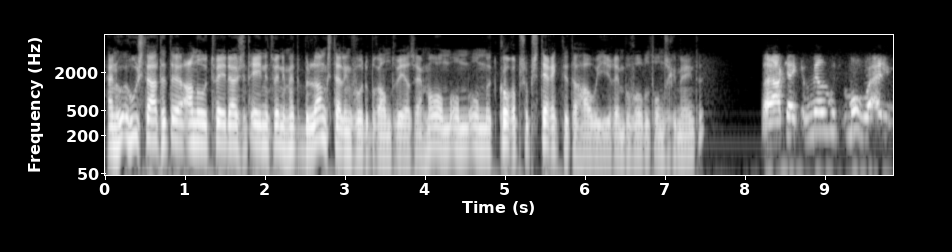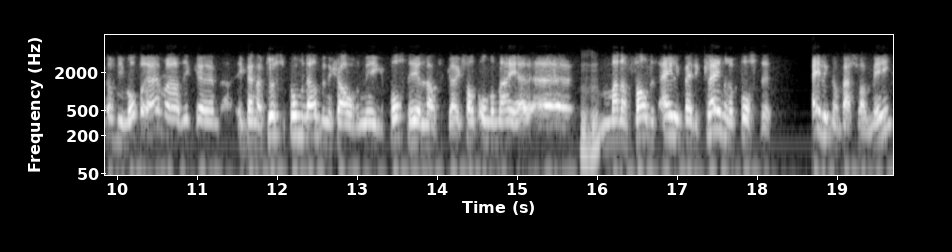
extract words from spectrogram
En hoe, hoe staat het uh, anno 2021 met de belangstelling voor de brandweer, zeg maar, om, om, om het korps op sterkte te houden hier in bijvoorbeeld onze gemeente? Nou ja, kijk, inmiddels mogen we eigenlijk nog niet mopperen, hè, maar als ik, uh, ik ben nou clustercommandant en ik ga over negen posten, heel Landse Kuikstad onder mij. Hè, uh, mm -hmm. Maar dan valt het eigenlijk bij de kleinere posten eigenlijk nog best wel mee.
